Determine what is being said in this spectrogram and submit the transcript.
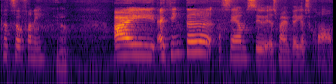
That's so funny. Yeah. I I think the Sam suit is my biggest qualm.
